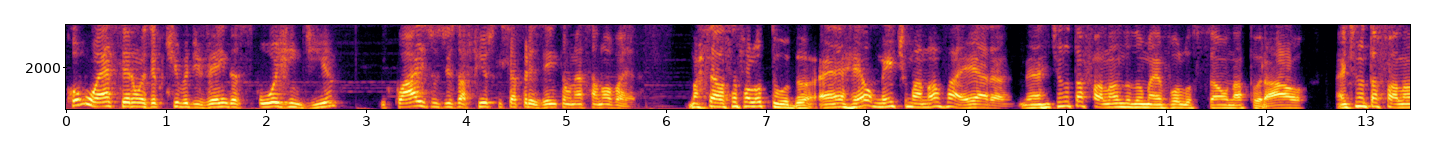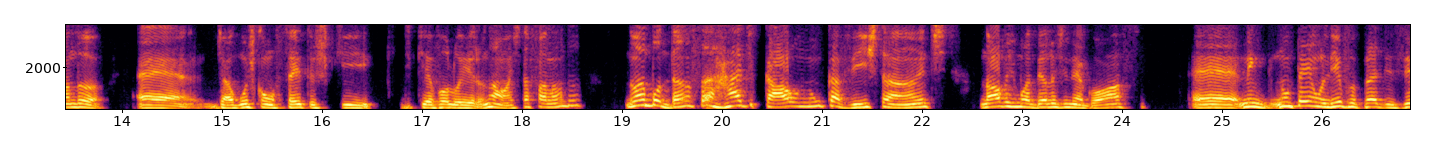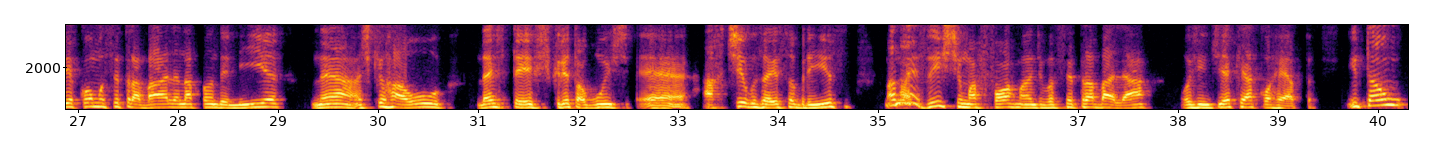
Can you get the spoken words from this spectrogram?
Como é ser um executivo de vendas hoje em dia e quais os desafios que se apresentam nessa nova era? Marcelo, você falou tudo. É realmente uma nova era. Né? A gente não está falando de uma evolução natural, a gente não está falando é, de alguns conceitos que, que evoluíram. Não, a gente está falando de uma mudança radical, nunca vista antes, novos modelos de negócio. É, não tem um livro para dizer como se trabalha na pandemia. Né? Acho que o Raul deve ter escrito alguns é, artigos aí sobre isso, mas não existe uma forma de você trabalhar hoje em dia que é a correta. Então,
